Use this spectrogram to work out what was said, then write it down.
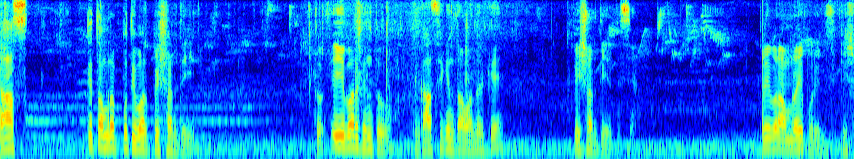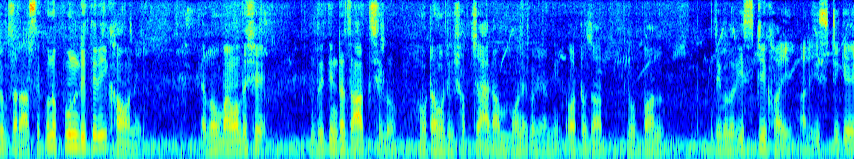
গাছকে তো আমরা প্রতিবার প্রেশার দিই। তো এইবার কিন্তু গাছে কিন্তু আমাদেরকে প্রেশার দিয়ে দিছে। এবার আমরাই পড়ে গেছি। কৃষক যারা আছে, কোনো পণ্ডিতেরই খাওয়া নেই। এবং বাংলাদেশে দুই তিনটা জাত ছিল, মোটামুটি সবচেয়ে আগাম মনে করি আমি। অটো জাত রূপবান যেগুলোর স্টিক হয়, আর স্টিকে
